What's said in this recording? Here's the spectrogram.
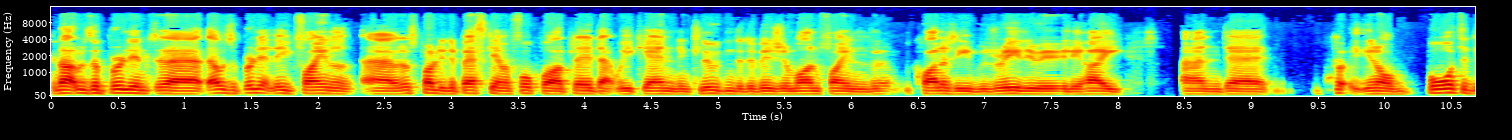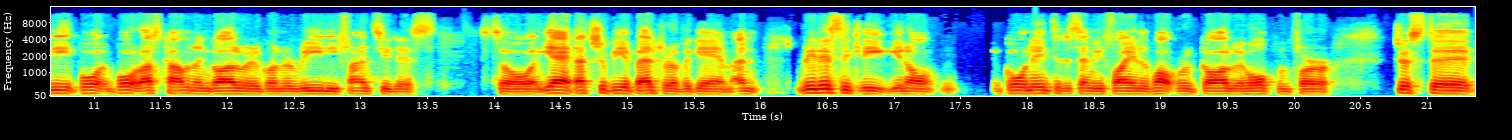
you know that was a brilliant uh, that was a brilliant league final. Uh, that was probably the best game of football played that weekend, including the Division One final. The quality was really really high, and uh, you know both of the both, both Roscommon and Galway are going to really fancy this. So yeah, that should be a belter of a game. And realistically, you know, going into the semi final, what were Galway hoping for? Just a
